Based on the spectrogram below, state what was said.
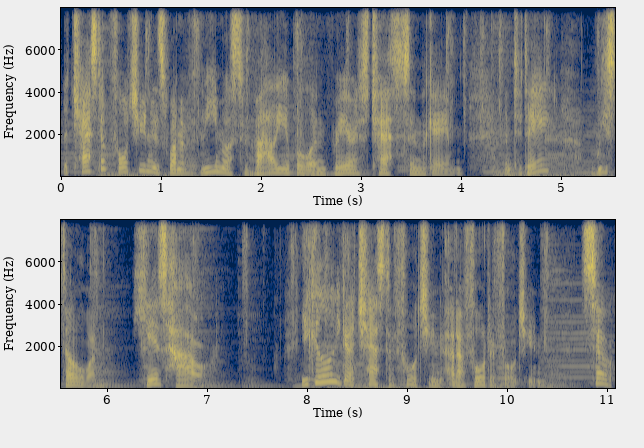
The Chest of Fortune is one of the most valuable and rarest chests in the game, and today we stole one. Here's how. You can only get a Chest of Fortune at a Fort of Fortune, so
